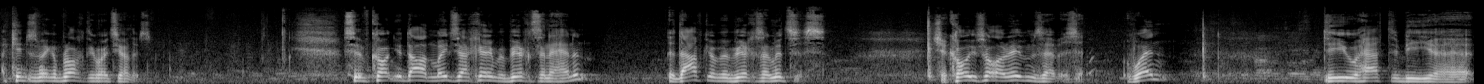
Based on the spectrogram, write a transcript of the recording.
I can't just make a bracha to might see others. Siv kon yudad might see acherim bebirchas and hennen, the dafka bebirchas and mitzvahs. Shekol yisrael arevim zebes. When do you have to be uh,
